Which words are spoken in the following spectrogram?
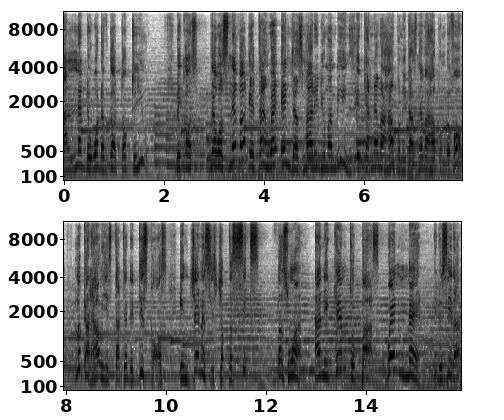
and let the Word of God talk to you. Because there was never a time where angels married human beings. It can never happen. It has never happened before. Look at how he started the discourse in Genesis chapter 6 verse 1 and it came to pass when men did you see that?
